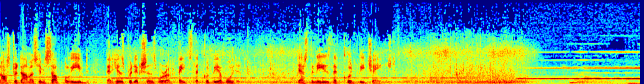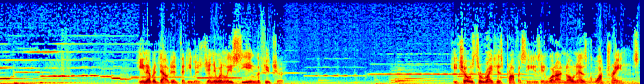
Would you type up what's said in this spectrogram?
Nostradamus himself believed that his predictions were of fates that could be avoided, destinies that could be changed. He never doubted that he was genuinely seeing the future. He chose to write his prophecies in what are known as quatrains,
